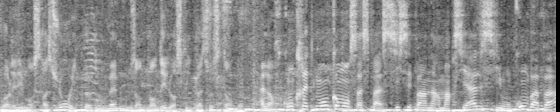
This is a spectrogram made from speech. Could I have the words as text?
voir les démonstrations. Ils peuvent même nous en demander lorsqu'ils passent au stand. Alors concrètement, comment ça se passe? Si c'est pas un art martial, si on combat pas,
